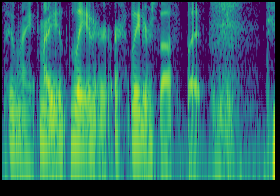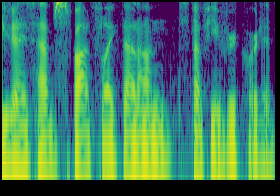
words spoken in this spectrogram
to my my later later stuff. But do you guys have spots like that on stuff you've recorded,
